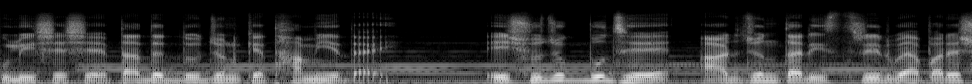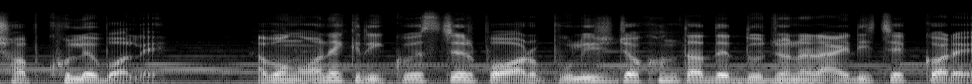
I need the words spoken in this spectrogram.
পুলিশ এসে তাদের দুজনকে থামিয়ে দেয়। এই সুযোগ বুঝে আর্জুন তার স্ত্রীর ব্যাপারে সব খুলে বলে এবং অনেক রিকোয়েস্টের পর পুলিশ যখন তাদের দুজনের আইডি চেক করে,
